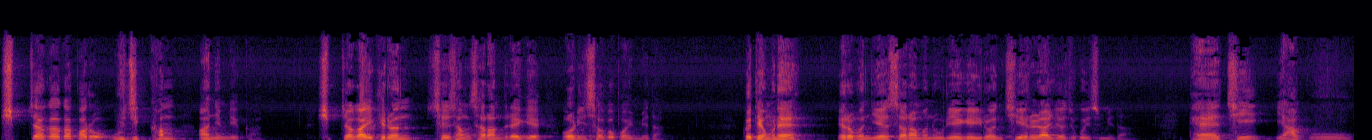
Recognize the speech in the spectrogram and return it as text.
십자가가 바로 우직함 아닙니까? 십자가의 길은 세상 사람들에게 어리석어 보입니다. 그 때문에 여러분 옛사람은 우리에게 이런 지혜를 알려주고 있습니다. 대지야구라고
